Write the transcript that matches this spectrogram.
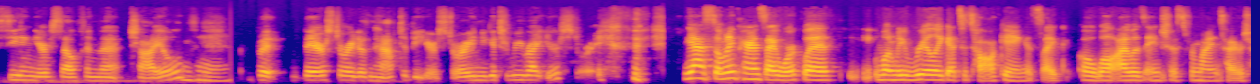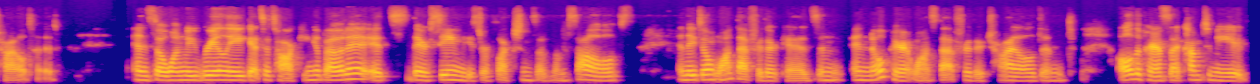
seeing yourself in that child mm-hmm. but their story doesn't have to be your story and you get to rewrite your story. Yeah so many parents i work with when we really get to talking it's like oh well i was anxious for my entire childhood and so when we really get to talking about it it's they're seeing these reflections of themselves and they don't want that for their kids and and no parent wants that for their child and all the parents that come to me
